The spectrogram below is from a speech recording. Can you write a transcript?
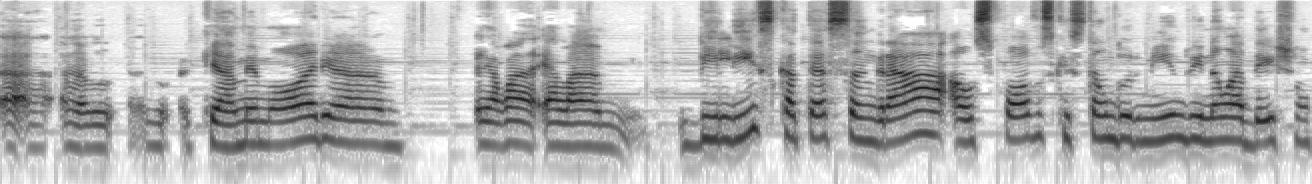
a, a, que a memória ela, ela belisca até sangrar aos povos que estão dormindo e não a deixam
